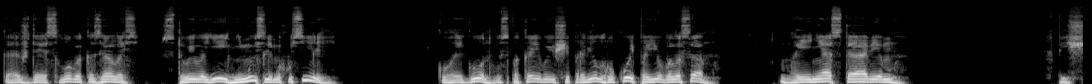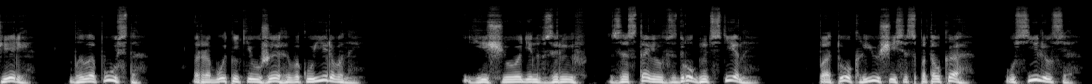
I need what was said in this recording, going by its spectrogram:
Каждое слово, казалось, стоило ей немыслимых усилий. Куайгон успокаивающе провел рукой по ее волосам. Мы не оставим. В пещере было пусто, работники уже эвакуированы. Еще один взрыв заставил вздрогнуть стены. Поток, льющийся с потолка, усилился.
